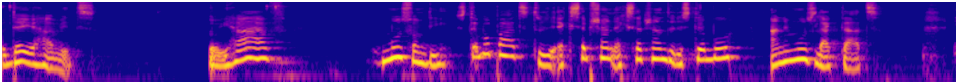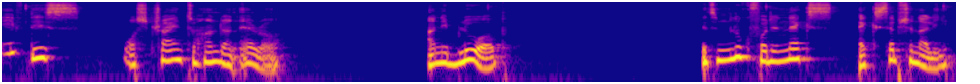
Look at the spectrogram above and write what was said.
there you have it. So we have it moves from the stable part to the exception, exception to the stable, and it moves like that. If this was trying to handle an error and it blew up, it look for the next exceptionally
